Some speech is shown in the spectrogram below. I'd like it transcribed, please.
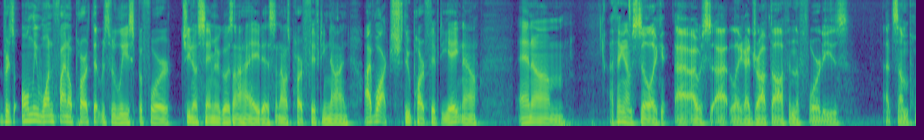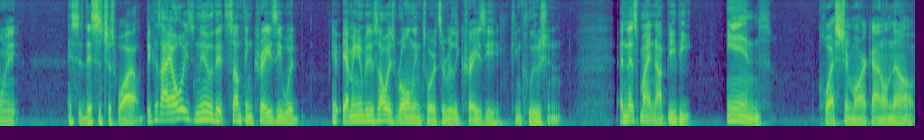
there's only one final part that was released before Geno Samuel goes on a hiatus and that was part 59. I've watched through part 58 now. And um I think I'm still like I, I was I, like I dropped off in the 40s at some point. this is, this is just wild because I always knew that something crazy would I mean it was always rolling towards a really crazy conclusion. And this might not be the end question mark, I don't know.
